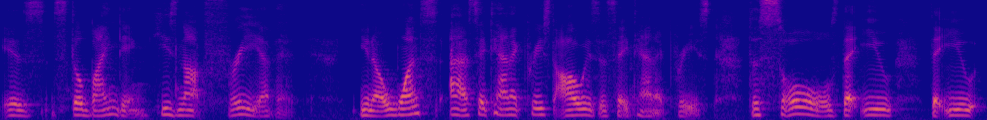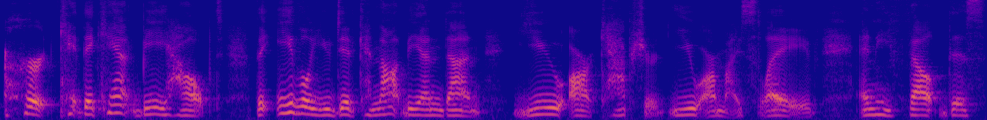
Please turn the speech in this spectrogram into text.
is still binding. He's not free of it. You know, once a satanic priest, always a satanic priest. The souls that you that you hurt, can't, they can't be helped. The evil you did cannot be undone. You are captured. You are my slave. And he felt this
